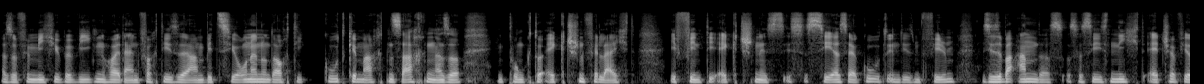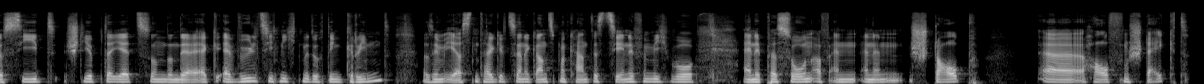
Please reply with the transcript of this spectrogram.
Also für mich überwiegen heute einfach diese Ambitionen und auch die gut gemachten Sachen. Also in puncto Action vielleicht. Ich finde, die Action ist, ist sehr, sehr gut in diesem Film. Es ist aber anders. Also sie ist nicht Edge of Your Seat, stirbt er jetzt, sondern er, er wühlt sich nicht mehr durch den Grind. Also im ersten Teil gibt es eine ganz markante Szene für mich, wo eine Person auf einen, einen Staub äh, Haufen steigt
